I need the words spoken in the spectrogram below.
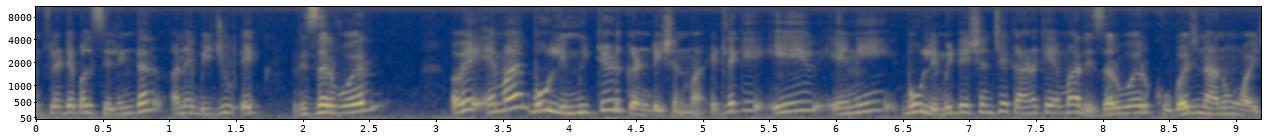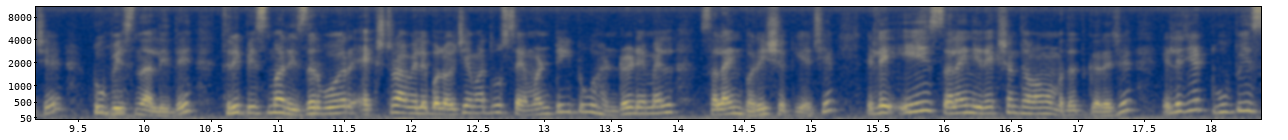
ઇન્ફ્લેટેબલ સિલિન્ડર અને બીજું એક રિઝર્વોયર હવે એમાં બહુ લિમિટેડ કન્ડિશનમાં એટલે કે એ એની બહુ લિમિટેશન છે કારણ કે એમાં રિઝર્વોયર ખૂબ જ નાનું હોય છે ટુ પીસના લીધે. થ્રી પીસમાં રિઝર્વોયર એક્સ્ટ્રા અવેલેબલ હોય છે એમાં તું seventy to hundred ML saline ભરી શકીએ છીએ. એટલે એ સલાઈન ઇરેક્શન થવામાં મદદ કરે છે. એટલે જે ટુ પીસ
